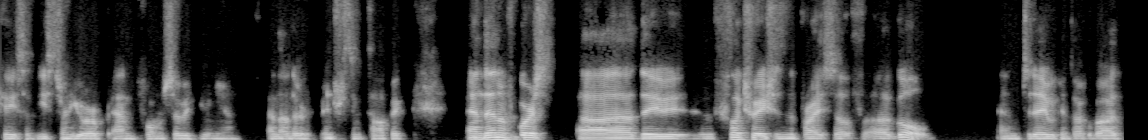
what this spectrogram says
case of Eastern Europe and former Soviet Union. Another interesting topic. And then, of course, uh, the fluctuations in the price of uh, gold. And today we can talk about,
